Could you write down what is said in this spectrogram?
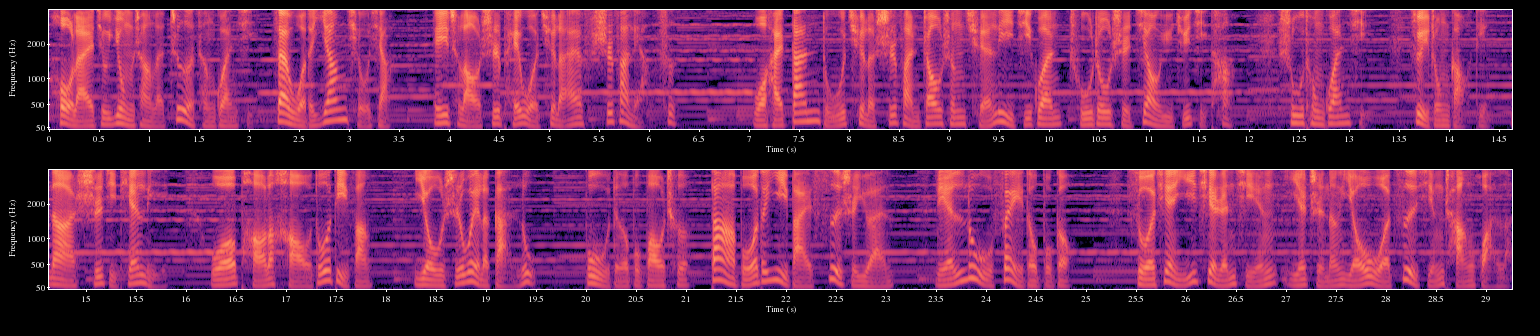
后来就用上了这层关系。在我的央求下，H 老师陪我去了 F 师范两次，我还单独去了师范招生权力机关滁州市教育局几趟，疏通关系。最终搞定。那十几天里，我跑了好多地方，有时为了赶路，不得不包车。大伯的一百四十元，连路费都不够，所欠一切人情也只能由我自行偿还了。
